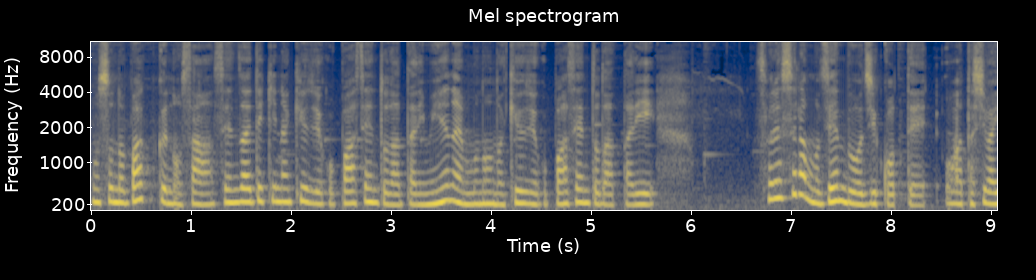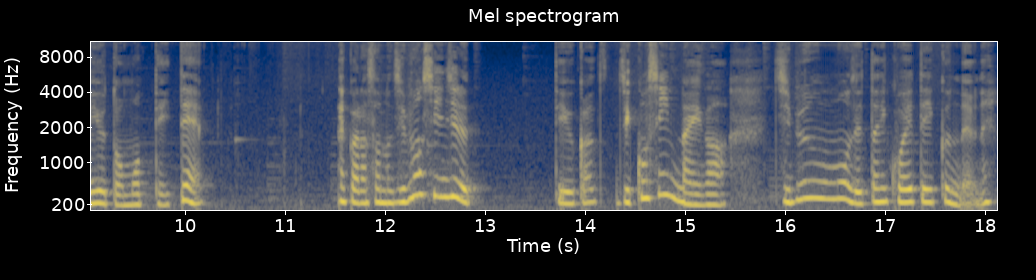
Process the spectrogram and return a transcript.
もうそのバックのさ潜在的な95%だったり見えないものの95%だったりそれすらも全部を自己って私は言うと思っていてだからその自分を信じるっていうか自己信頼が自分を絶対に超えていくんだよね。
